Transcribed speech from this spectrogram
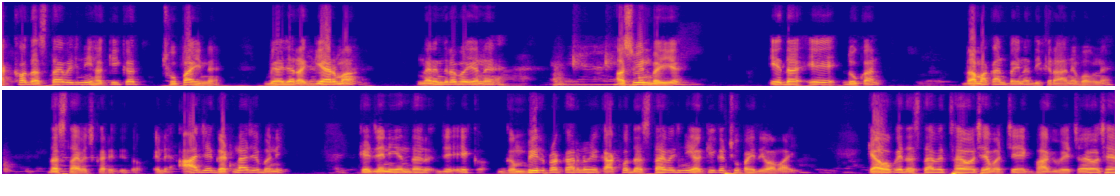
આખો દસ્તાવેજની હકીકત છુપાઈને બે હજાર અગિયારમાં નરેન્દ્રભાઈ અને અશ્વિનભાઈએ એ દ, એ દુકાન રમાકાંતભાઈના દીકરા અને બહુને દસ્તાવેજ કરી દીધો. એટલે આ જે ઘટના જે બની કે જેની અંદર જે એક ગંભીર પ્રકારનો એક આખો દસ્તાવેજની હકીકત છુપાઈ દેવામાં આવી કે આવો કોઈ દસ્તાવેજ થયો છે, વચ્ચે એક ભાગ વેચાયો છે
